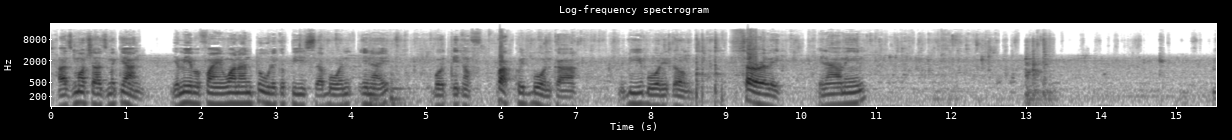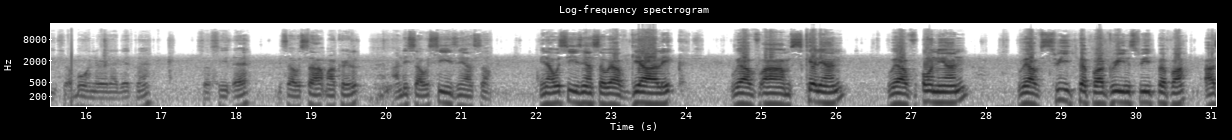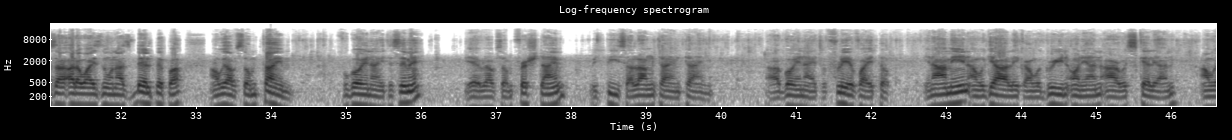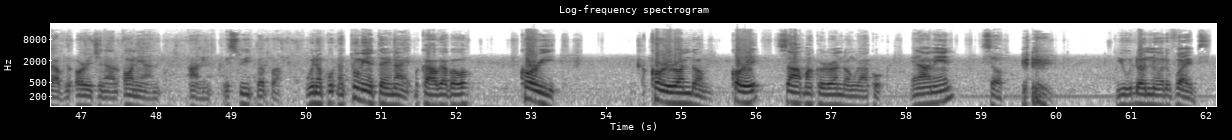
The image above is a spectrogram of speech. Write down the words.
as much as I can. You may be find one and two little piece of bone in it, but it not packed with bone I debone it down thoroughly. You know what I mean? Piece of bone there I get me. So see it there? This is our salt mackerel and this is our seasoning so. In our seasoning so we have garlic, we have um scallion, we have onion, we have sweet pepper, green sweet pepper, as uh, otherwise known as bell pepper, and we have some thyme for going on it. You see me? Yeah, we have some fresh thyme with piece of long time thyme. Uh, going on it to flavor it up. You know what I mean? And with garlic and with green onion or with scallion and we have the original onion and with sweet pepper. We don't put no tomato it because we are going curry. Curry rundown. Curry, salt mackerel rundown we are cook. You know what I mean? So you don't know the vibes.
